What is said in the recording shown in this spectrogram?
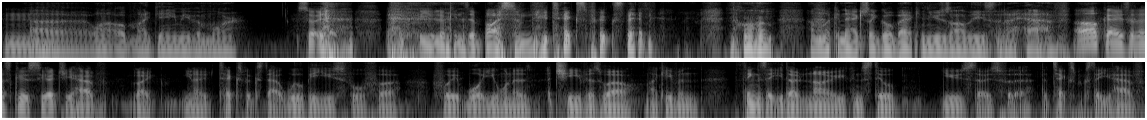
Hmm. uh, want to up my game even more. so are you looking to buy some new textbooks then? No, I'm I'm looking to actually go back and use all these that I have. Oh, okay, so that's good. So you actually have like you know textbooks that will be useful for for what you want to achieve as well. Like even things that you don't know, you can still use those for the the textbooks that you have.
